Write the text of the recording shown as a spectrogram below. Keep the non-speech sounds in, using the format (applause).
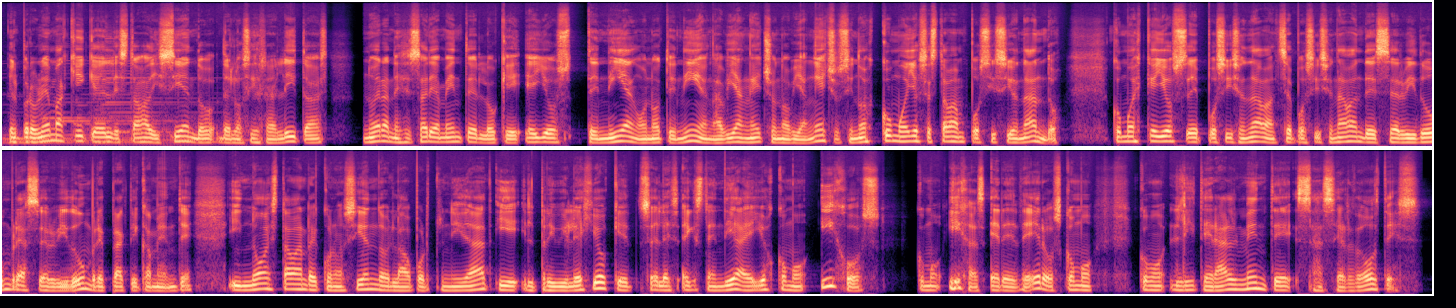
El problema aquí que él estaba diciendo de los israelitas no era necesariamente lo que ellos tenían o no tenían, habían hecho o no habían hecho, sino es cómo ellos estaban posicionando, cómo es que ellos se posicionaban, se posicionaban de servidumbre a servidumbre prácticamente y no estaban reconociendo la oportunidad y el privilegio que se les extendía a ellos como hijos como hijas, herederos, como, como literalmente sacerdotes.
